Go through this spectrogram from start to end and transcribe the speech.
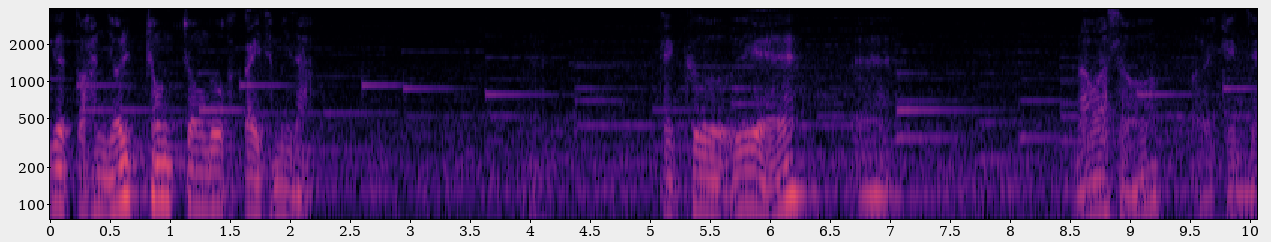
이것도 한 10평 정도 가까이 됩니다. 데크 위에 에, 나와서 이렇게 이제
